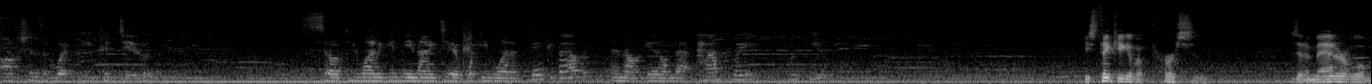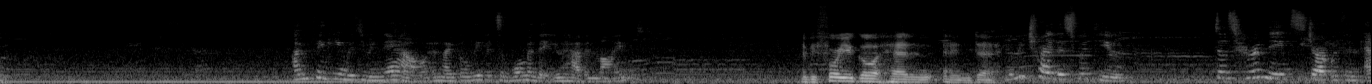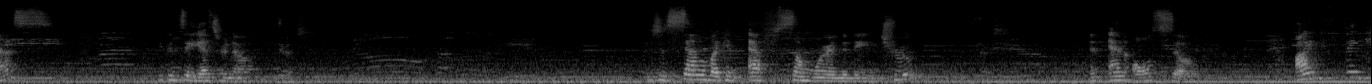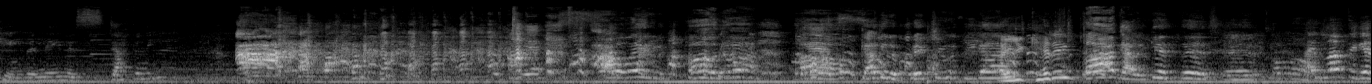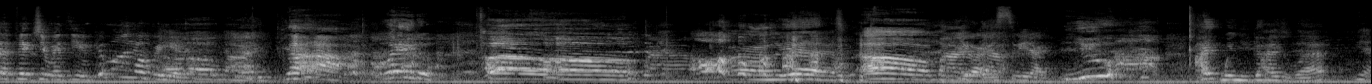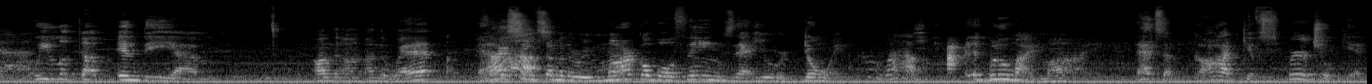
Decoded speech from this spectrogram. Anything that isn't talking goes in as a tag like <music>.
options of what you could do. So if you want to give me an idea of what you want to think about, and I'll get on that pathway with you. He's thinking of a person. Is it a man or a woman? I'm thinking with you now, and I believe it's a woman that you have in mind. And before you go ahead and, and uh, Let me try this with you. Does her name start with an S? You can say yes or no. Yes. It just sounded like an F somewhere in the name. True? Yes. An N also. I'm thinking the name is Stephanie. Ah! <laughs> yes. Oh, wait a minute. Oh, no. Oh, can I get a picture with you guys? Are you kidding? Oh, I gotta get this, man. Come on. I'd love to get a picture with you. Come on over here. Oh, my God. Wait a Oh. Oh, yes. Oh, my you are God. a sweetheart. You, I when you guys left, Yeah. we looked up in the um, on the on, on the web, and I Ah. seen some of the remarkable things that you were doing. Oh, wow. I, it blew my mind. That's a God gift, spiritual gift.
